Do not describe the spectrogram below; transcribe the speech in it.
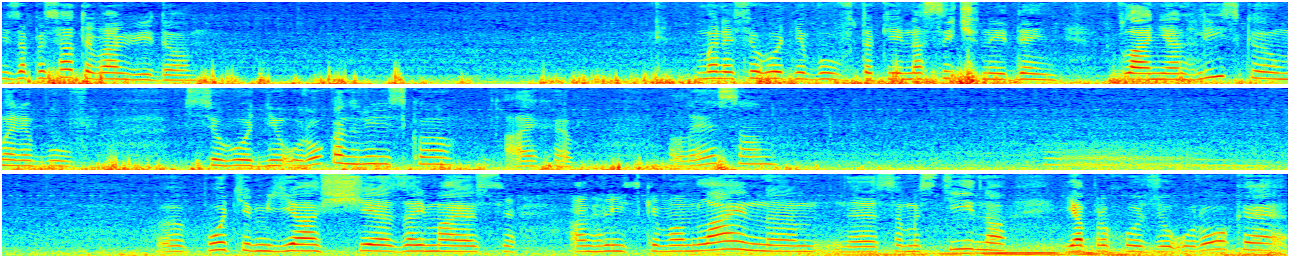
і записати вам відео. У мене сьогодні був такий насичений день в плані англійської. У мене був сьогодні урок англійського. I have lesson. Е, Потім я ще займаюся англійським онлайн е, е, самостійно. Я проходжу уроки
